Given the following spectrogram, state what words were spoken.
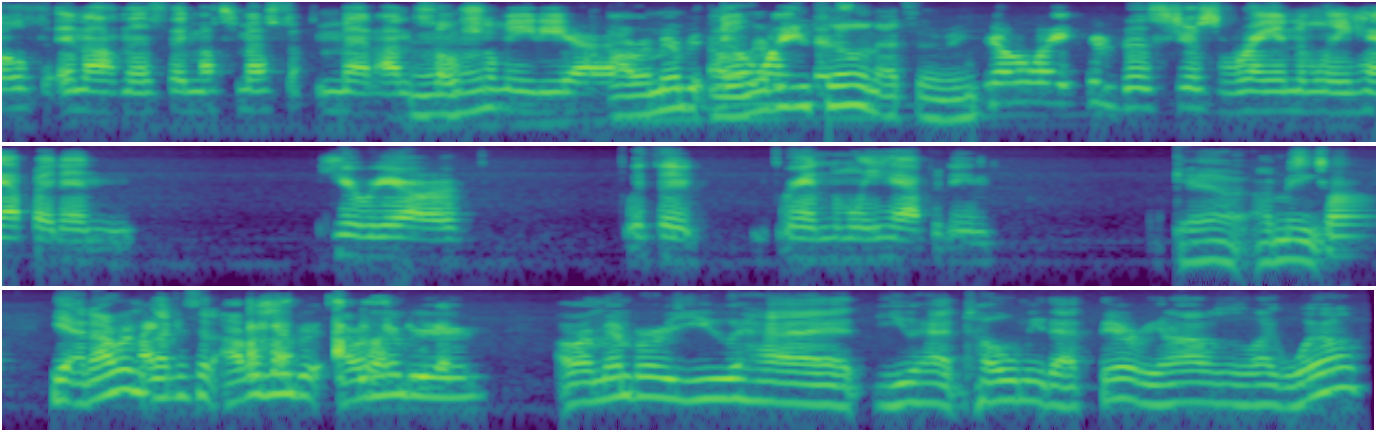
both in on this. They must have met on Mhm. social media. I remember. I No remember you this- telling that to me. No way could this just randomly happen, and here we are with it randomly happening. Yeah, I mean, So, yeah, and I remember, like I said, I remember, I I feel like remember, I remember you had you had told me that theory, and I was like, well,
